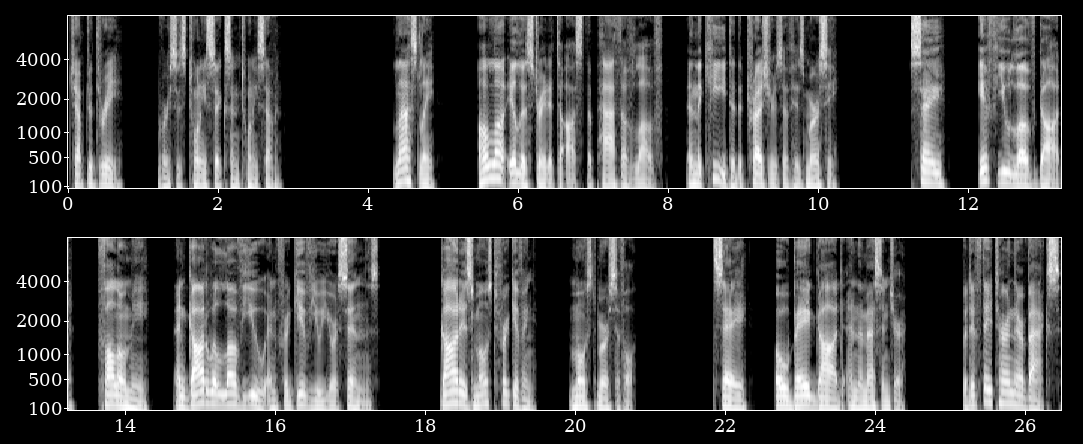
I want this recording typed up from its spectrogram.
Chapter 3, verses 26 and 27. Lastly, Allah illustrated to us the path of love and the key to the treasures of His mercy. Say, If you love God, follow me, and God will love you and forgive you your sins. God is most forgiving, most merciful. Say, Obey God and the Messenger. But if they turn their backs,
